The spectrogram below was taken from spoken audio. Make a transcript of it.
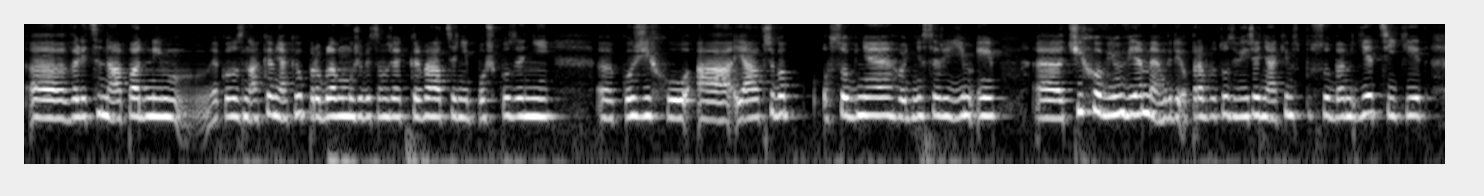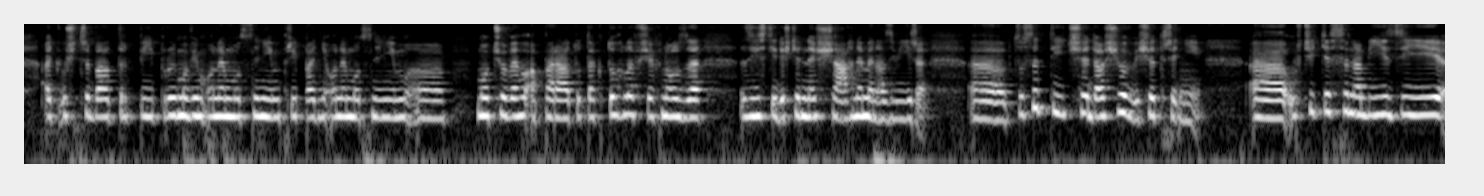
Eh, velice nápadným jako znakem nějakého problému může být samozřejmě krvácení, poškození eh, kožichu a já třeba osobně hodně se řídím i eh, čichovým věmem, kdy opravdu to zvíře nějakým způsobem je cítit, ať už třeba trpí průjmovým onemocněním, případně onemocněním močového aparátu, tak tohle všechno lze zjistit ještě než šáhneme na zvíře. Co se týče dalšího vyšetření, určitě se nabízí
